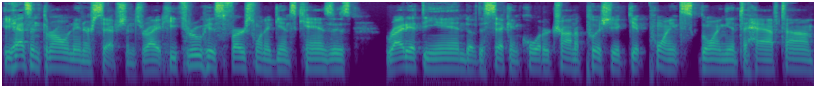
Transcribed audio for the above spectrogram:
he hasn't thrown interceptions, right? He threw his first one against Kansas right at the end of the second quarter, trying to push it, get points going into halftime.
